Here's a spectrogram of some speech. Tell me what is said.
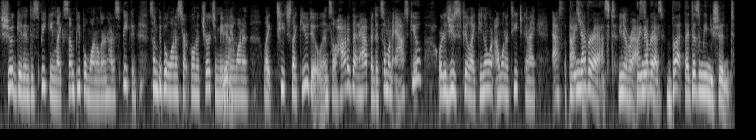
should get into speaking? Like some people want to learn how to speak, and some people want to start going to church, and maybe Yeah. they want to like teach like you do. And so, how did that happen? Did someone ask you, or did you just feel like, you know what, I want to teach? Can I ask the pastor? I never asked. You never asked, I never okay. asked. But that doesn't mean you shouldn't.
